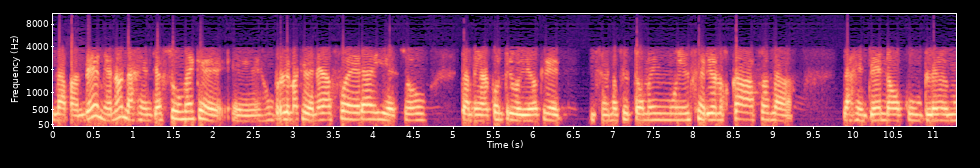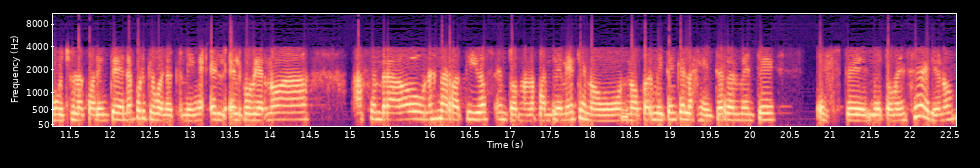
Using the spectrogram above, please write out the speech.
la pandemia, ¿no? La gente asume que eh, es un problema que viene de afuera y eso también ha contribuido a que quizás no se tomen muy en serio los casos, la, la gente no cumple mucho la cuarentena, porque bueno, también el, el gobierno ha, ha sembrado unas narrativas en torno a la pandemia que no, no permiten que la gente realmente este, lo tome en serio, ¿no?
